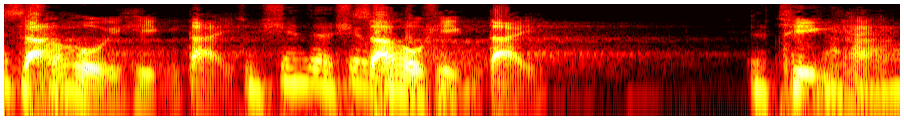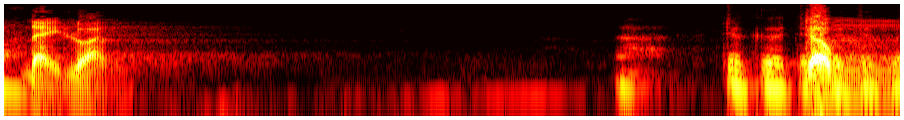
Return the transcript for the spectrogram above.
Xã hội hiện tại. Xã hội hiện tại. Thiên hạ đại loạn. Trong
